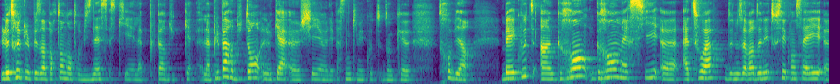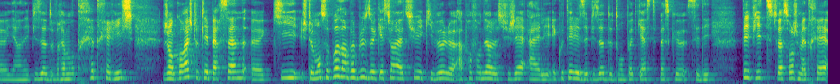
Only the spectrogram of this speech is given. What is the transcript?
le truc le plus important dans ton business, ce qui est la plupart du, temps le cas chez les personnes qui m'écoutent. Donc trop bien. Ben écoute, un grand, grand merci euh, à toi de nous avoir donné tous ces conseils. Euh, il y a un épisode vraiment très, très riche. J'encourage toutes les personnes euh, qui, justement, se posent un peu plus de questions là-dessus et qui veulent approfondir le sujet à aller écouter les épisodes de ton podcast parce que c'est des pépites. De toute façon, je mettrai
